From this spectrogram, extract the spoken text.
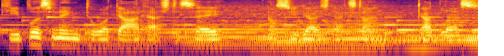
keep listening to what God has to say, and I'll see you guys next time. God bless.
